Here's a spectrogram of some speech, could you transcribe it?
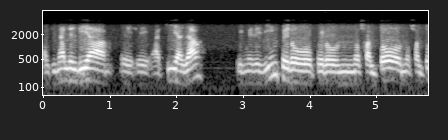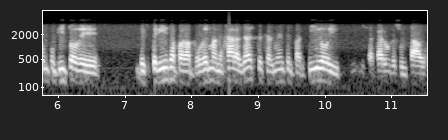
al final del día aquí y allá en Medellín, pero pero nos faltó nos faltó un poquito de, experiencia para poder manejar allá especialmente el partido y, sacar un resultado.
